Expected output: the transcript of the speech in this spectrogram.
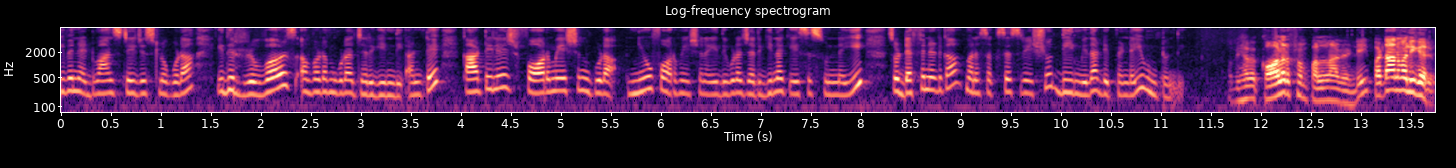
ఈవెన్ అడ్వాన్స్ స్టేజెస్లో కూడా ఇది రివర్స్ అవ్వడం కూడా జరిగింది. అంటే కార్టిలేజ్ ఫార్మేషన్ కూడా న్యూ ఫార్మేషన్ అనేది కూడా జరిగిన కేసెస్ ఉన్నాయి. సో డెఫినెట్గా మన సక్సెస్ రేషియో దీని మీద డిపెండ్ అయ్యి ఉంటుంది. We have a caller from Palnadu అండి. పటాన్వలి గారు.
